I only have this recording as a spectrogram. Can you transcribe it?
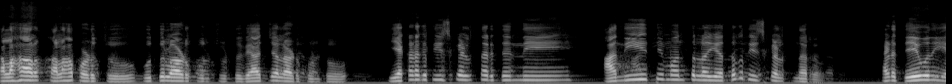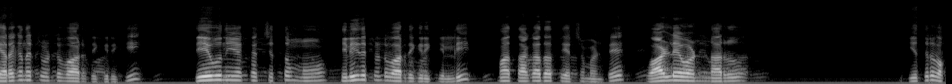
కలహాలు కలహపడుచు గుద్దులాడుకుంటుంటూ వ్యాజ్యాలు ఆడుకుంటూ ఎక్కడికి తీసుకెళ్తున్నారు దీన్ని? అనీతిమంతుల యొద్దకు తీసుకెళ్తున్నారు. అంటే దేవుని ఎరగనటువంటి వారి దగ్గరికి దేవుని యొక్క చిత్తము తెలియనటువంటి వారి దగ్గరికి వెళ్ళి మా తగాదా తీర్చమంటే వాళ్ళేమంటున్నారు ఇద్దరు ఒక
